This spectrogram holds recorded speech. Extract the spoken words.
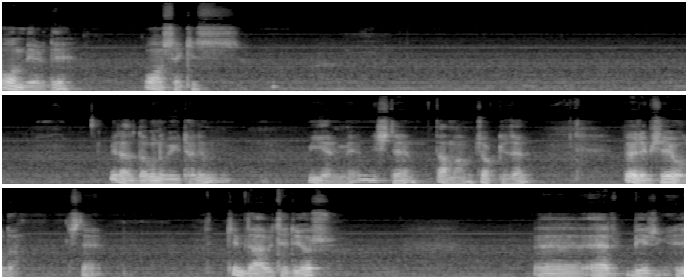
11'di. 18. Biraz da bunu büyütelim. 20. İşte tamam çok güzel. Böyle bir şey oldu. İşte kim davet ediyor? Ee, eğer bir e,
